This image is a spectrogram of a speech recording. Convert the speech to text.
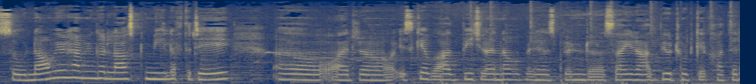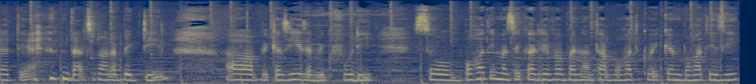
so now we are having a last meal of the day और uh, इसके बाद भी जो है ना वो मेरे हस्बैंड uh, सारी रात भी उठ उठ के खाते रहते हैं। That's not a big deal because he is a big foodie so बहुत ही मज़े का लिवर बना था बहुत क्विक एंड बहुत easy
